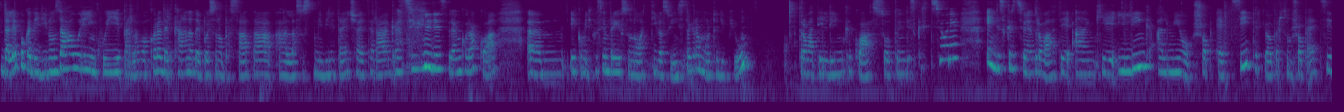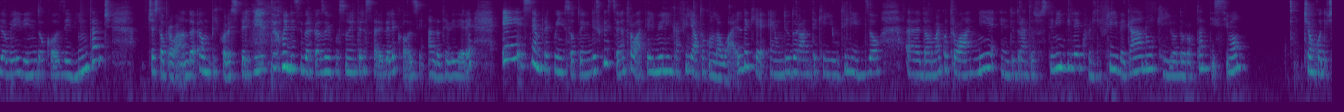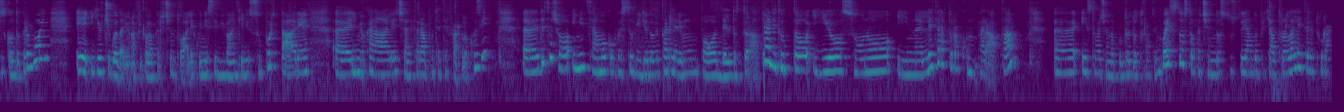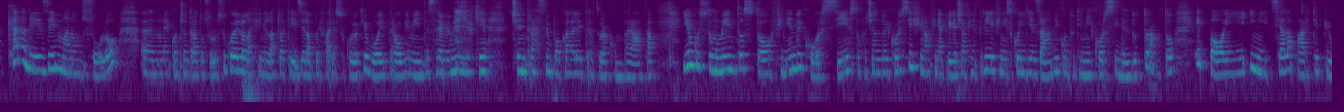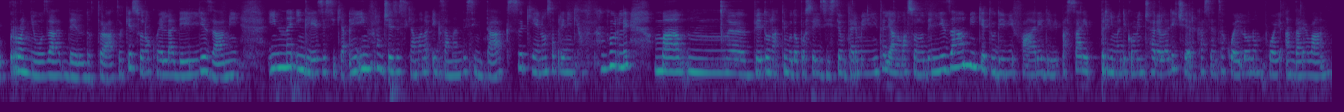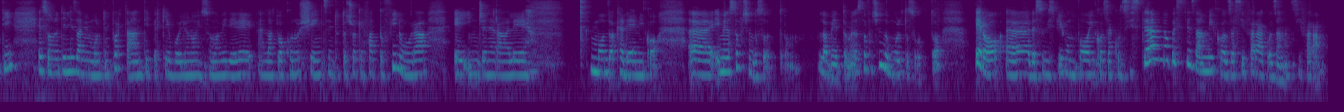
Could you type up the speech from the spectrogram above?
dall'epoca dei dinosauri in cui parlavo ancora del Canada e poi sono passata alla sostenibilità eccetera, grazie mille di essere ancora qua. Um, e come dico sempre io sono attiva su Instagram molto di più. Trovate il link qua sotto in descrizione e in descrizione trovate anche il link al mio shop Etsy perché ho aperto un shop Etsy dove vendo cose vintage ci sto provando, è un piccolo esperimento, quindi se per caso vi possono interessare delle cose andate a vedere. E sempre qui sotto in descrizione trovate il mio link affiliato con la Wild, che è un deodorante che io utilizzo eh, da ormai 4 anni, è un deodorante sostenibile, cruelty free, vegano, che io adoro tantissimo c'è un codice sconto per voi e io ci guadagno una piccola percentuale, quindi se vi va anche di supportare eh, il mio canale, eccetera, potete farlo così. Eh, detto ciò, iniziamo con questo video dove parleremo un po' del dottorato. Prima di tutto io sono in letteratura comparata, Uh, e sto facendo appunto il dottorato in questo, sto, facendo, sto studiando più che altro la letteratura canadese, ma non solo, uh, non è concentrato solo su quello, alla fine la tua tesi la puoi fare su quello che vuoi, però ovviamente sarebbe meglio che centrassi un po' con la letteratura comparata. Io in questo momento sto finendo i corsi, sto facendo i corsi fino a fine aprile, cioè a fine aprile finisco gli esami con tutti i miei corsi del dottorato e poi inizia la parte più rognosa del dottorato, che sono quella degli esami in inglese, si chiama, in francese francese si chiamano examen de syntax, che non saprei neanche come tradurli, ma mh, mm, eh, vedo un attimo dopo se esiste un termine in italiano, ma sono degli esami che tu devi fare, devi passare prima di cominciare la ricerca, senza quello non puoi andare avanti. E sono degli esami molto importanti perché vogliono insomma vedere eh, la tua conoscenza in tutto ciò che hai fatto finora e in generale il mondo accademico. Uh, e me la sto facendo sotto lo ammetto, me la sto facendo molto sotto, però eh, adesso vi spiego un po' in cosa consisteranno questi esami, cosa si farà, cosa non si farà.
